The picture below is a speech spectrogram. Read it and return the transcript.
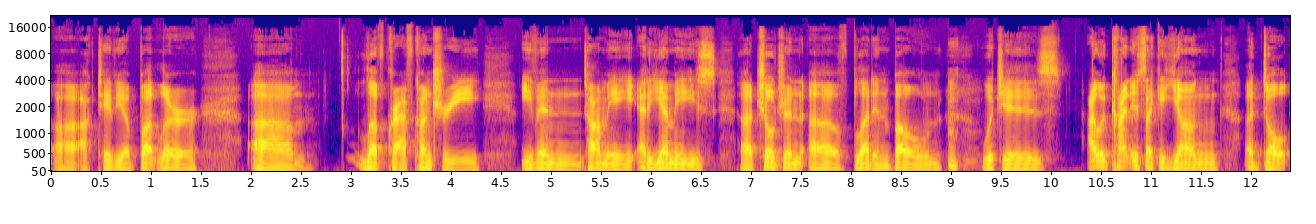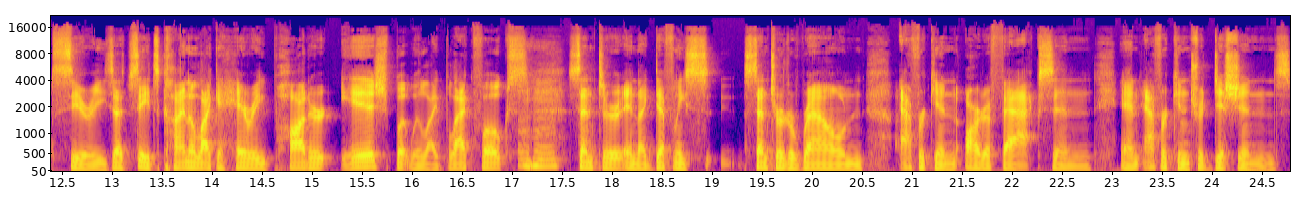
uh, Octavia Butler, um, Lovecraft Country, even Tomi Adeyemi's uh, Children of Blood and Bone, mm-hmm. which is I would kind of, it's like a young adult series. I'd say it's kind of like a Harry Potter ish, but with like black folks mm-hmm. center and like definitely s- centered around African artifacts and and African traditions.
